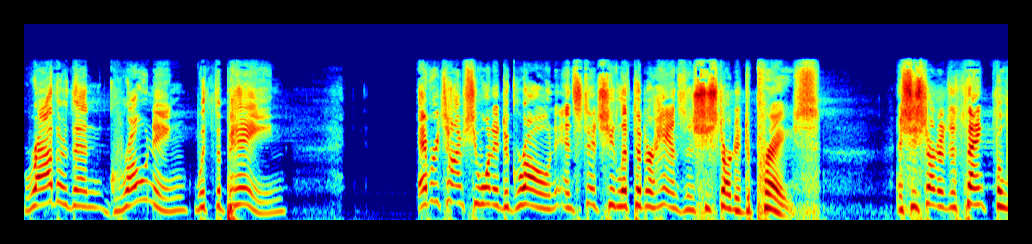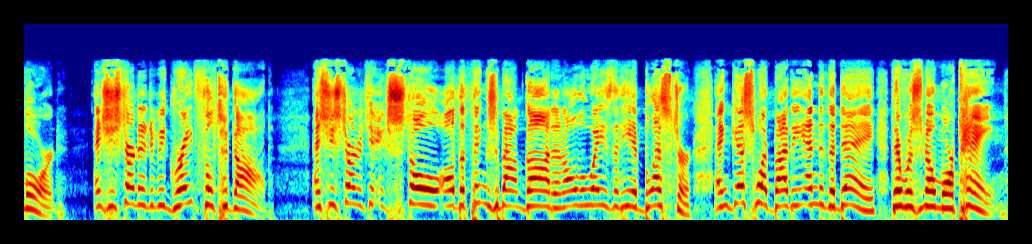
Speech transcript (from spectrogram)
rather than groaning with the pain, every time she wanted to groan, instead she lifted her hands and she started to praise, and she started to thank the Lord, and she started to be grateful to God. And she started to extol all the things about God and all the ways that He had blessed her. And guess what? By the end of the day, there was no more pain.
